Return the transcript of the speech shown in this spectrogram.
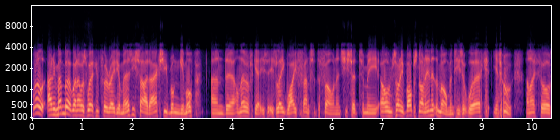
Well, I remember when I was working for Radio Merseyside, I actually rung him up, and uh, I'll never forget. His, his late wife answered the phone, and she said to me, "Oh, I'm sorry, Bob's not in at the moment. He's at work." You know, and I thought,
